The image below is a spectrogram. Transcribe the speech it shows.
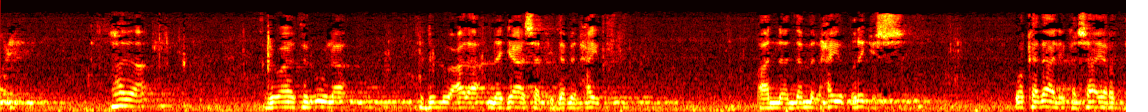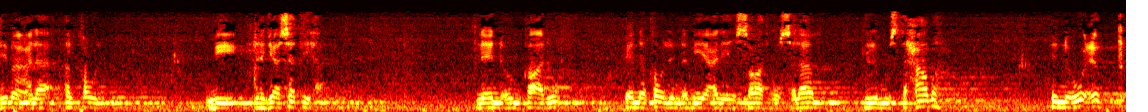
ضعيف. هذا الرواية الأولى تدل على نجاسة دم الحيض وأن دم الحيض نجس وكذلك سائر الدماء على القول بنجاستها لأنهم قالوا بأن قول النبي عليه الصلاة والسلام للمستحاضة إنه عرق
